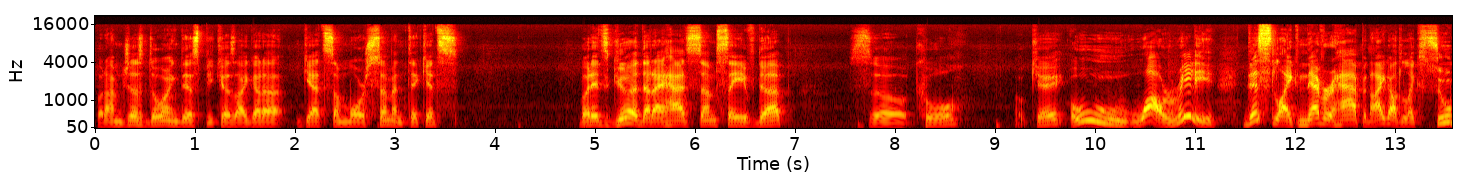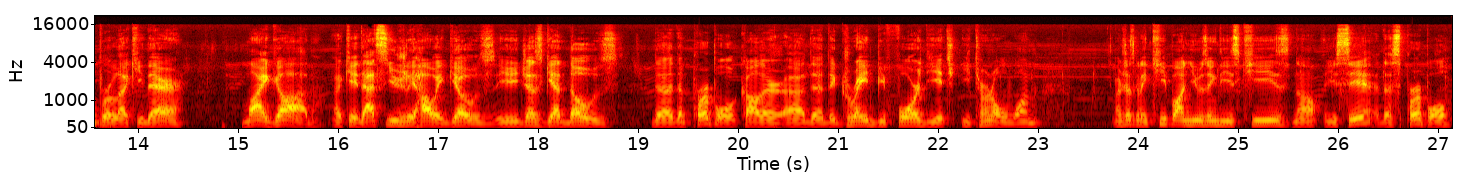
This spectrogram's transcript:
But I'm just doing this because I gotta get some more summon tickets. But it's good that I had some saved up. So cool. Okay. Ooh, wow, really? This like never happened. I got like super lucky there. My god. Okay, that's usually how it goes. You just get those. The the purple color, uh, the, the grade before the eternal one. I'm just gonna keep on using these keys. No, you see? This purple.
